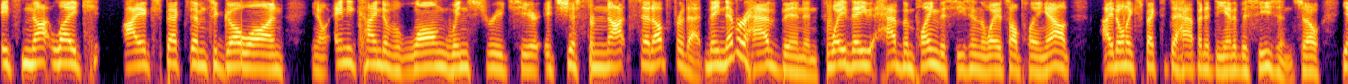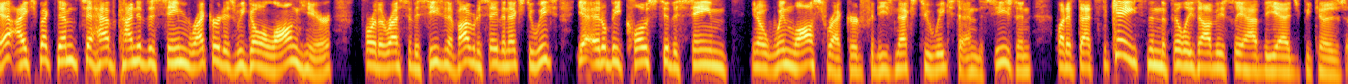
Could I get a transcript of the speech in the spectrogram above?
it's not like I expect them to go on, you know, any kind of long win streaks here. It's just they're not set up for that. They never have been. And the way they have been playing this season, the way it's all playing out, I don't expect it to happen at the end of the season. So yeah, I expect them to have kind of the same record as we go along here for the rest of the season. If I were to say the next two weeks, yeah, it'll be close to the same, you know, win loss record for these next two weeks to end the season. But if that's the case, then the Phillies obviously have the edge because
